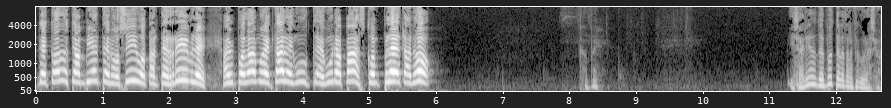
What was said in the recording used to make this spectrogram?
de todo este ambiente nocivo, tan terrible, ahí podamos estar en, en una paz completa, no. Amén. Y salieron del monte de la transfiguración.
